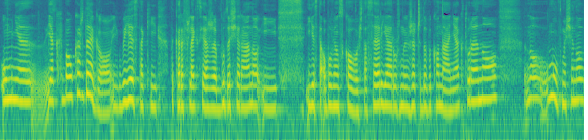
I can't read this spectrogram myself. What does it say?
u mnie, jak chyba u każdego, jakby jest taki, taka refleksja, że budzę się rano i, i jest ta obowiązkowość, ta seria różnych rzeczy do wykonania, które no no mówmy się, no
